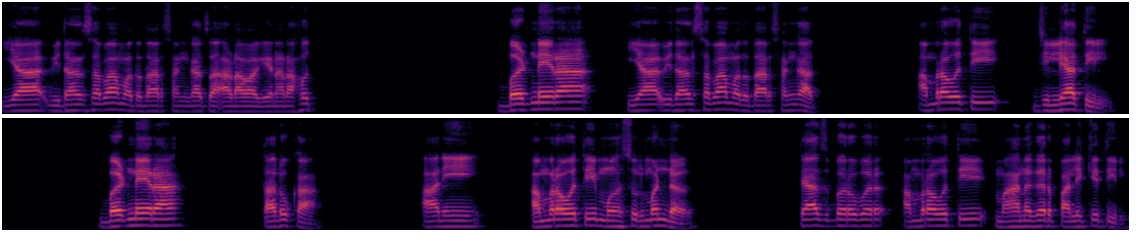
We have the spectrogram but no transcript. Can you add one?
या विधानसभा मतदारसंघाचा आढावा घेणार आहोत. बडनेरा या विधानसभा मतदारसंघात अमरावती जिल्ह्यातील बडनेरा तालुका आणि अमरावती महसूल मंडळ. त्याचबरोबर अमरावती महानगरपालिकेतील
